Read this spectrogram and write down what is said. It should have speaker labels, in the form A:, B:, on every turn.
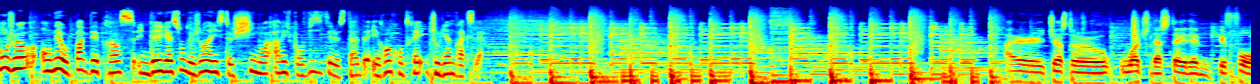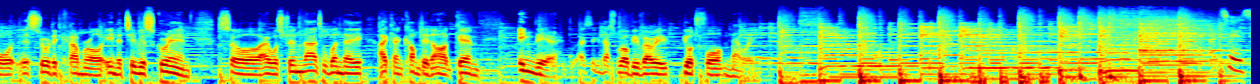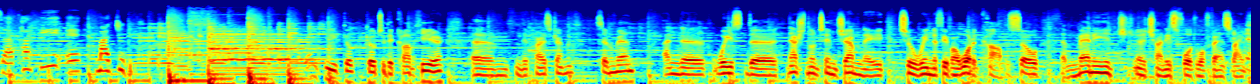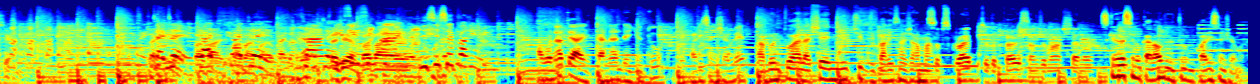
A: Bonjour, on est au Parc des Princes. Une délégation de journalistes chinois arrive pour visiter le stade et rencontrer Julian Draxler.
B: I just uh, watched the stadium before through the camera in the TV screen. So I was dreaming that one day I can come to our game in there. I think that will be very beautiful memory.
C: is uh, Paris et Magic.
B: He go, go to the club here, um, the Paris German Saint-Germain, and uh, with the national team Germany to win the FIFA World Cup. So uh, many Ch- uh, Chinese football fans like him.
A: 再见，再再见，再见，
D: bye bye.
A: Ici c'est Paris.
E: Abonnate al canal de YouTube de Paris Saint-Germain.
F: Abonne-toi à la chaîne YouTube du Paris Saint-Germain.
D: Subscribe to the Paris Saint-Germain channel.
G: Inscreva-se no canal do YouTube Paris Saint-Germain.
